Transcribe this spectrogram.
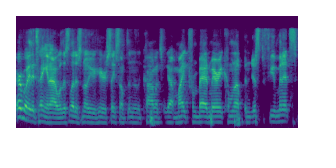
Everybody that's hanging out with us, let us know you're here. Say something in the comments. We got Mike from Bad Mary coming up in just a few minutes.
